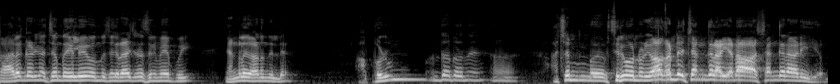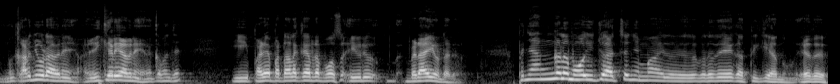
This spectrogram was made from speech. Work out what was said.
കാലം കഴിഞ്ഞ് അച്ഛൻ റെയിൽവേ വന്ന് ശങ്കരാചാര്യ സിനിമയിൽ പോയി. ഞങ്ങൾ കാണുന്നില്ല. അപ്പോഴും എന്താ പറയുന്നത്? അച്ഛൻ സിനിമ കണ്ടു ആ കണ്ട് ശങ്കരാടി എടാ ശങ്കരാടി കറിഞ്ഞൂടാ അവനെ എനിക്കറിയാം അവനെ എന്നൊക്കെ പറഞ്ഞാൽ ഈ പഴയ പട്ടാളക്കാരുടെ പോസ് ഈ ഒരു ബെഡായി ഉണ്ടല്ലോ. അപ്പം ഞങ്ങൾ മോദിച്ചു അച്ഛൻ ചുമ്മാ വെറുതെ കത്തിക്കുകയെന്നു. ഏത്?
